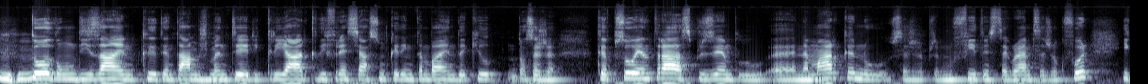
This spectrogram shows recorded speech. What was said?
uhum. todo um design que tentámos manter e criar que diferenciasse um bocadinho também daquilo, ou seja, que a pessoa entrasse, por exemplo, uh, na marca, no, seja por exemplo, no feed do Instagram, seja o que for, e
